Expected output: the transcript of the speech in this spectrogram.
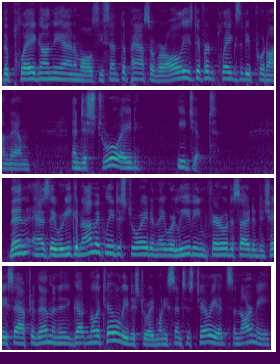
the plague on the animals. He sent the Passover. All these different plagues that he put on them and destroyed Egypt. Then, as they were economically destroyed and they were leaving, Pharaoh decided to chase after them and he got militarily destroyed when he sent his chariots and army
